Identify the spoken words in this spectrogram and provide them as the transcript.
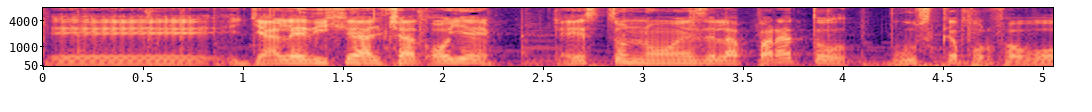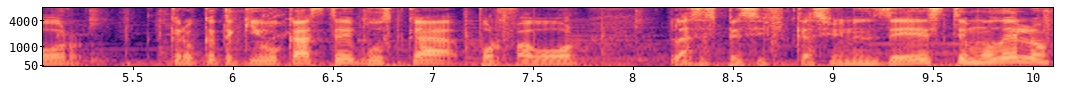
eh, ya le dije al chat, oye, esto no es del aparato, busca por favor, creo que te equivocaste, busca por favor las especificaciones de este modelo.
